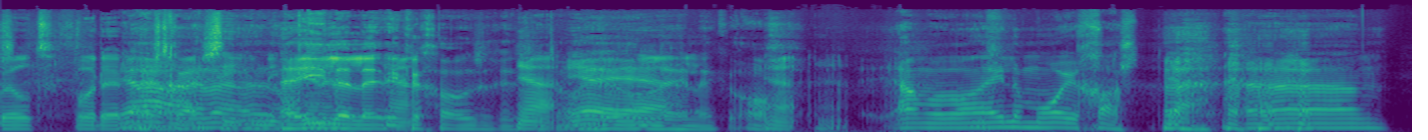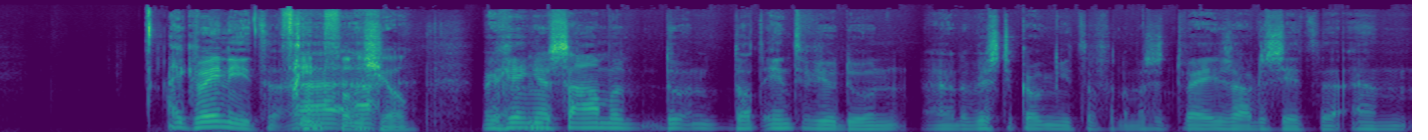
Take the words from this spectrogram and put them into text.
World, voor de Ja, luisteraars die en, hem niet eh, Hele lelijke Ja. gozer is Ja, het. ja, ja, Heel ja. lelijk. Och. Ja, ja. Ja, maar wel een hele mooie gast. Ja. Ehm, ik weet niet. Vriend Eh, van de eh, show. We gingen samen doen, dat interview doen. Uh, dat wist ik ook niet of we met z'n tweeën zouden zitten. En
